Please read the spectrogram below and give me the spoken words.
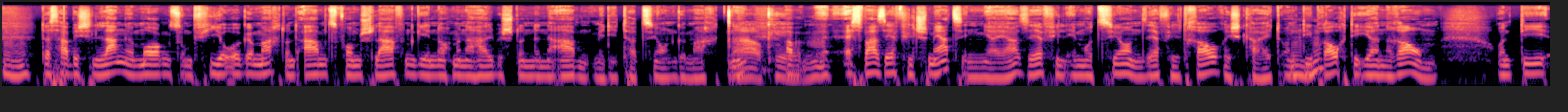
Mhm. Das habe ich lange morgens um 4 Uhr gemacht und abends vorm Schlafengehen noch mal eine halbe Stunde eine Abendmeditation gemacht. Ne? Ah, okay. Aber Mhm. es war sehr viel Schmerz in mir, ja, sehr viel Emotion, sehr viel Traurigkeit und die brauchte ihren Raum. Und die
